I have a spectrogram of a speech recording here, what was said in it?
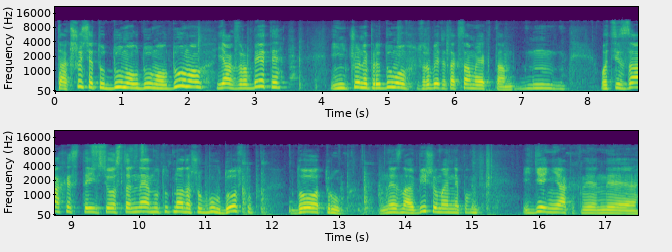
Так, щось я тут думав, думав, думав, як зробити. І нічого не придумав зробити так само, як там. Оці захисти і все остальне. Ну тут треба, щоб був доступ до труб. Не знаю, більше в мене не ідей ніяких не, не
